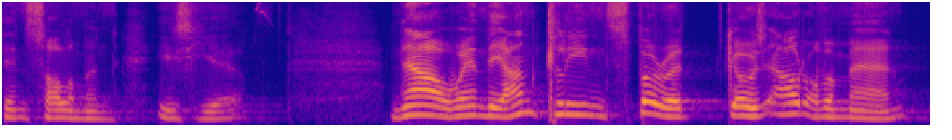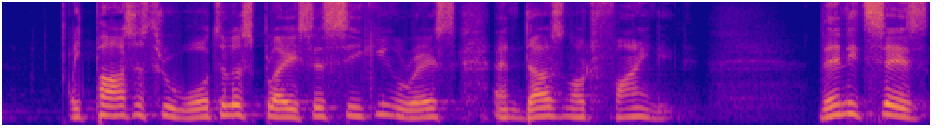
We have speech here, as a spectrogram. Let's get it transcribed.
than Solomon is here. Now, when the unclean spirit goes out of a man, it passes through waterless places seeking rest and does not find it. Then it says,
